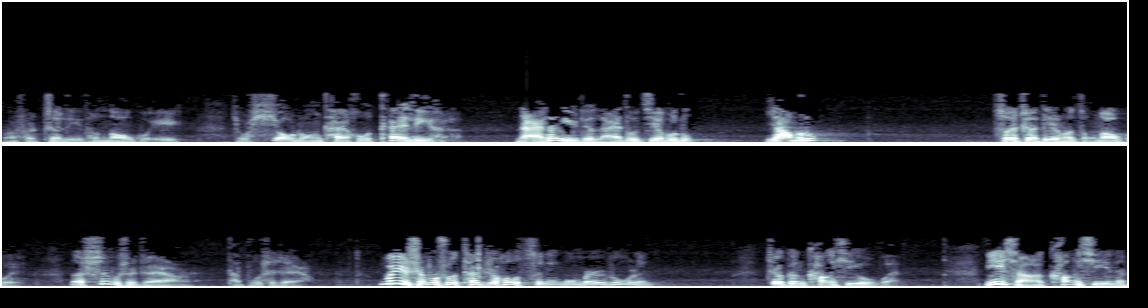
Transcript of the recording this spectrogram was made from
我说这里头闹鬼，就孝庄太后太厉害了，哪个女的来都接不住，压不住，所以这地方总闹鬼。那是不是这样呢？他不是这样。为什么说他之后慈宁宫没人住了呢？这跟康熙有关。你想，康熙呢，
